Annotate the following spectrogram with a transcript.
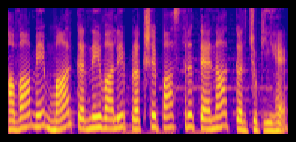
हवा में मार करने वाले प्रक्षेपास्त्र तैनात कर चुकी है।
